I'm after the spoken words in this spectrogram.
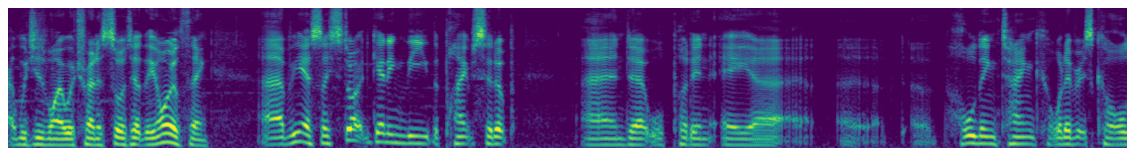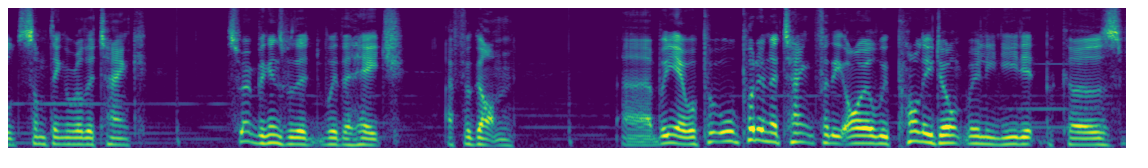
Uh, which is why we're trying to sort out the oil thing. Uh, but yes, I start getting the, the pipe set up, and uh, we'll put in a, uh, a, a, holding tank, or whatever it's called, something or other tank. So it begins with a, with a H. I've forgotten. Uh, but yeah, we'll put, we'll put in a tank for the oil. We probably don't really need it because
